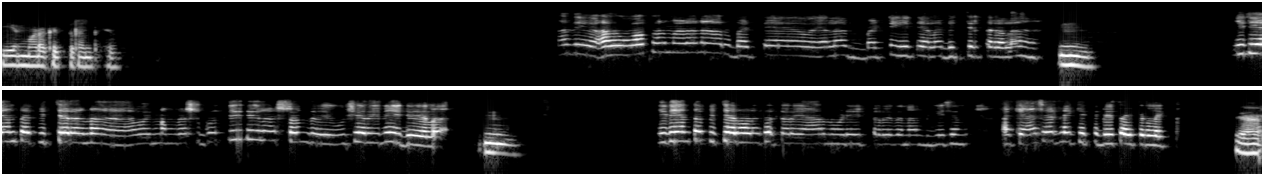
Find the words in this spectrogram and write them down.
ಏನ್ ಮಾಡಕತ್ತಿದ್ರ ಅಂತ ಹೇಳಿ. ಅದೇ ಅವ್ರು ಓಪನ್ ಮಾಡೋಣ ಅವ್ರ ಬಟ್ಟೆ ಎಲ್ಲ ಬಟ್ಟೆ ಗೀಟೆ ಎಲ್ಲ ಬಿಚ್ಚಿರ್ತಾರಲ್ಲ ಹ್ಮ್ ಇದೆ ಅಂತ ಪಿಕ್ಚರ್ ಅನ್ನ ಅವಾಗ ನಮ್ಗೆ ಅಷ್ಟು ಗೊತ್ತಿದ್ದಿಲ್ಲ ಅಷ್ಟೊಂದು ಹುಷಾರಿನೇ ಇದೆಯಲ್ಲ ಹ್ಮ್ ಇದೆ ಅಂತ ಪಿಕ್ಚರ್ ನೋಡಕತ್ತಾರೆ ಯಾರು ನೋಡಿ ಇಟ್ಟಾರೆ ಇದನ್ನ ಅಂತ ಗೀಸನ್ ಆ ಕ್ಯಾಸೆಟ್ನ ಕಿತ್ತು ಬೇಕಾಯ್ತಿರಲ್ಲ ಯಾರ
